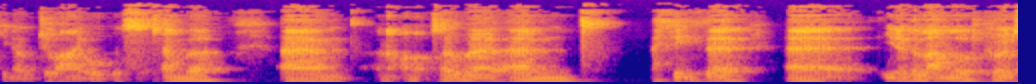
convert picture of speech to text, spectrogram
you know, July, August, September um, on, on, October. Um, I think that uh, you know the landlord could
